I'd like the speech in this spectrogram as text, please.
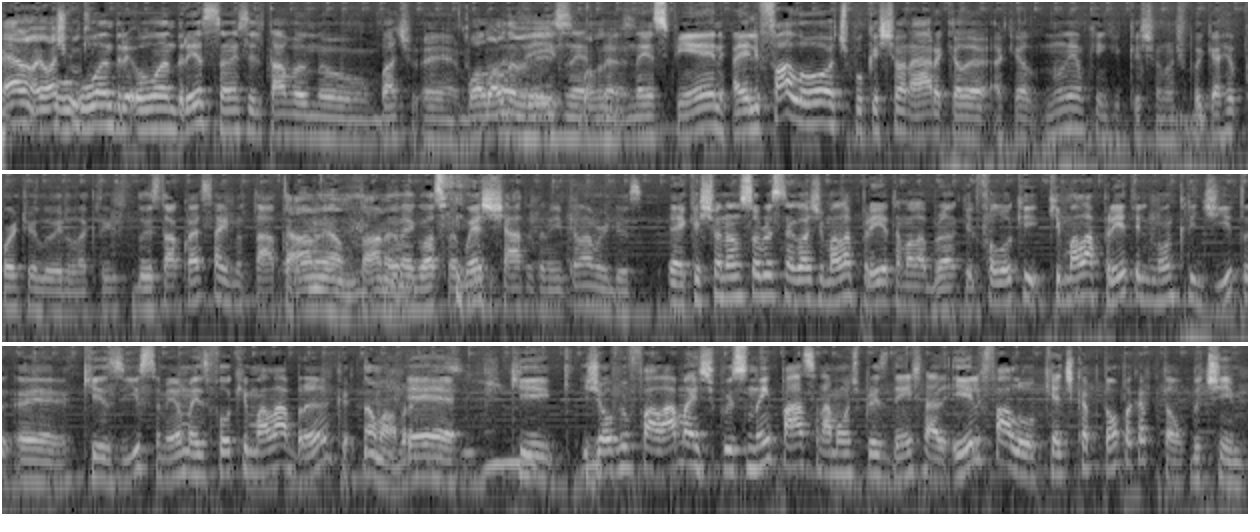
É, não, eu acho o, que o André, o André Santos, ele tava no bate, é, bola, Bola da, vez, Vez, né, Bola na, Vez. na ESPN. Aí ele falou, tipo, questionaram aquela, aquela... Não lembro quem que questionou, tipo, que a repórter loira lá, que os dois estavam quase saindo no tapa. Tava né, mesmo, tava O mesmo. negócio foi é chata também, pelo amor de Deus. É, questionando sobre esse negócio de mala preta, mala branca. Ele falou que, que mala preta ele não acredita é, que exista mesmo, mas ele falou que mala branca... Não, É, que, que já ouviu falar, mas, tipo, isso nem passa na mão de presidente, nada. Ele falou que é de capitão pra capitão do time.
